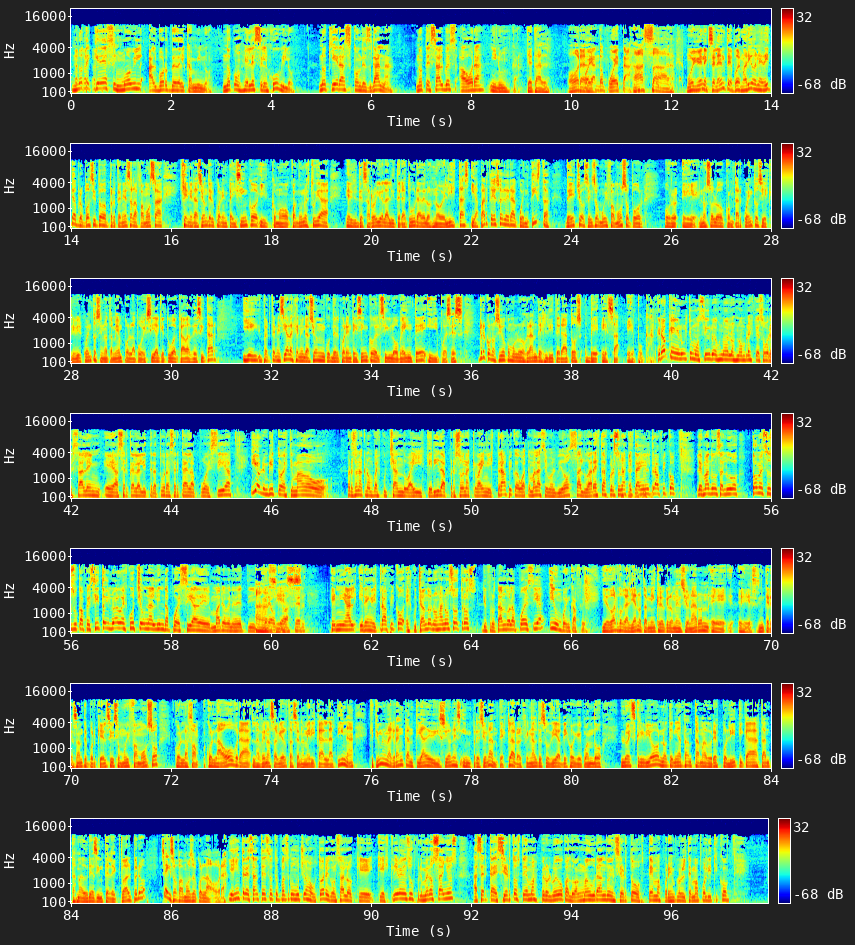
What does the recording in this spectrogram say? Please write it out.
No te quedes inmóvil al borde del camino. No congeles el júbilo. No quieras con desgana. No te salves ahora ni nunca. ¿Qué tal? Órale. Hoy ando poeta. Asa. Muy bien, excelente. Pues Mario Benedetti, a propósito, pertenece a la famosa generación del 45 y como cuando uno estudia el desarrollo de la literatura, de los novelistas, y aparte de eso, él era cuentista. De hecho, se hizo muy famoso por por eh, no solo contar cuentos y escribir cuentos, sino también por la poesía que tú acabas de citar y pertenecía a la generación del 45 del siglo XX y pues es reconocido como uno de los grandes literatos de esa época. Creo que en el último siglo es uno de los nombres que sobresalen eh, acerca de la literatura, acerca de la poesía y yo lo invito, estimado persona que nos va escuchando ahí, querida persona que va en el tráfico de Guatemala, se me olvidó saludar a estas personas que están en el tráfico. Les mando un saludo, tómese su cafecito y luego escuche una linda poesía de Mario Benedetti. Creo que va a ser genial ir en el tráfico, escuchándonos a nosotros, disfrutando la poesía y un buen café. Y Eduardo Galeano también creo que lo mencionaron, eh, eh, es interesante porque él se hizo muy famoso con la, con la obra Las Venas Abiertas en América Latina, que tiene una gran cantidad de ediciones impresionantes. Claro, al final de su día dijo que cuando lo escribió no tenía tanta madurez política, tanta madurez intelectual, pero se hizo famoso con la obra. Y es interesante eso que pasa con muchos autores, Gonzalo, que, que escriben en sus primeros años acerca de ciertos temas, pero luego cuando van madurando en ciertos temas, por ejemplo el tema político,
